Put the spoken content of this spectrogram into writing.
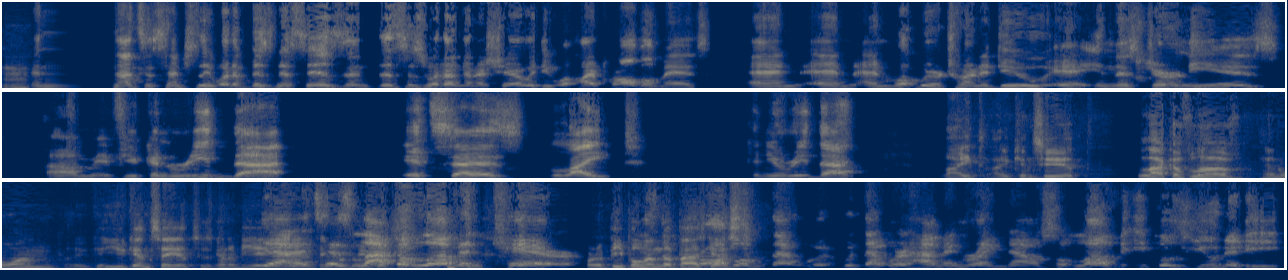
Mhm. And that's essentially what a business is. And this is what I'm going to share with you what my problem is. And, and, and what we're trying to do in this journey is um, if you can read that, it says light. Can you read that? Light, I can see it. Lack of love and one. You can say. It's going to be Yeah, I it think, says lack people- of love and care for the people in is the podcast. problem that w- that we're having right now. So love equals unity,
